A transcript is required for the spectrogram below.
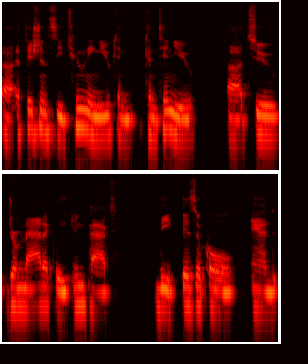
uh, efficiency tuning you can continue uh, to dramatically impact the physical and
